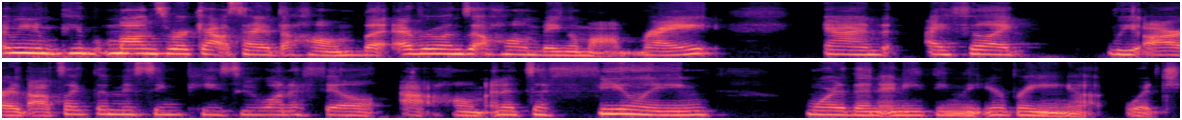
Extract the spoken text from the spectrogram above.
I mean, people moms work outside the home, but everyone's at home being a mom, right? And I feel like we are. That's like the missing piece. We want to feel at home. And it's a feeling more than anything that you're bringing up, which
